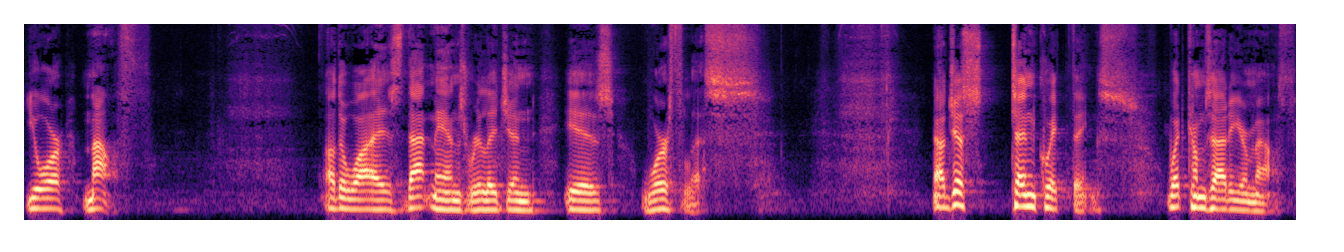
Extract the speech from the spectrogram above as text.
your mouth. Otherwise, that man's religion is worthless. Now, just 10 quick things. What comes out of your mouth?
